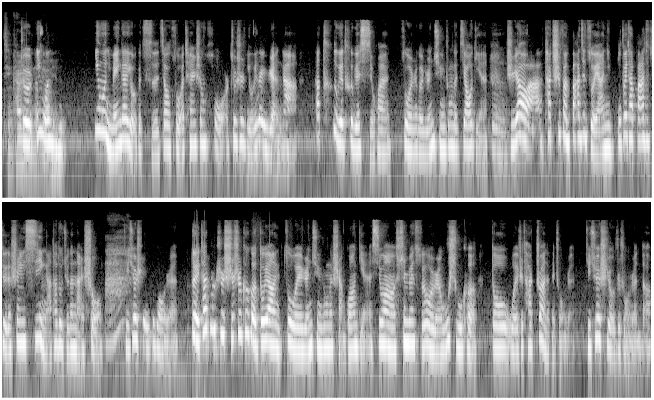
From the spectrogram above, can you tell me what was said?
请开始就是英文里，英文里面应该有个词叫做 attention whore，就是有一类人啊，他特别特别喜欢做这个人群中的焦点，嗯只要啊他吃饭吧唧嘴啊，你不被他吧唧嘴的声音吸引啊，他都觉得难受。啊，的确是有这种人，对他就是时时刻刻都要作为人群中的闪光点，希望身边所有人无时无刻都围着他转的那种人，的确是有这种人的。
